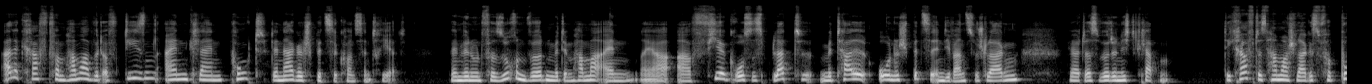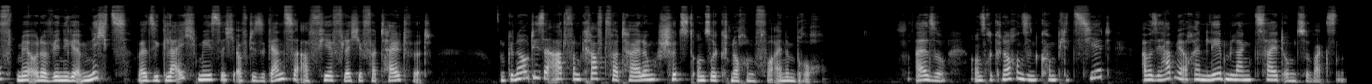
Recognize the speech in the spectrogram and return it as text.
Alle Kraft vom Hammer wird auf diesen einen kleinen Punkt der Nagelspitze konzentriert. Wenn wir nun versuchen würden, mit dem Hammer ein, naja, A4 großes Blatt Metall ohne Spitze in die Wand zu schlagen, ja, das würde nicht klappen. Die Kraft des Hammerschlages verpufft mehr oder weniger im Nichts, weil sie gleichmäßig auf diese ganze A4-Fläche verteilt wird. Und genau diese Art von Kraftverteilung schützt unsere Knochen vor einem Bruch. Also, unsere Knochen sind kompliziert, aber sie haben ja auch ein Leben lang Zeit, um zu wachsen.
